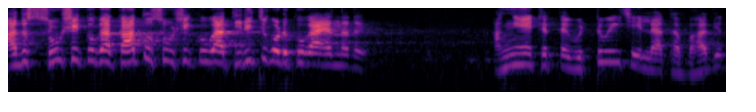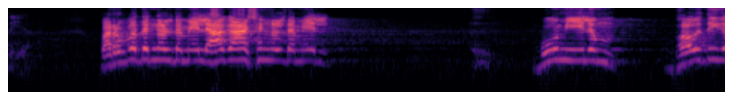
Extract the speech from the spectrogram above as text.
അത് സൂക്ഷിക്കുക കാത്തു സൂക്ഷിക്കുക തിരിച്ചു കൊടുക്കുക എന്നത് അങ്ങേറ്റത്തെ വിട്ടുവീഴ്ചയില്ലാത്ത ബാധ്യതയാണ്. പർവതങ്ങളുടെ മേൽ ആകാശങ്ങളുടെ മേൽ ഭൂമിയിലും ഭൗതിക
